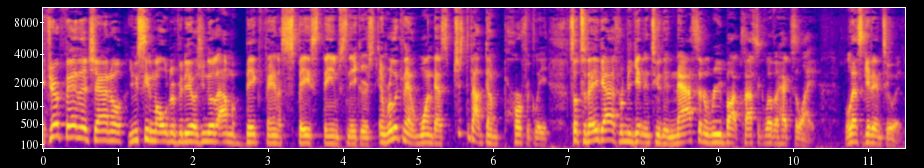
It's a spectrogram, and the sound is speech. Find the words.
If you're a fan of the channel, you've seen my older videos, you know that I'm a big fan of space themed sneakers, and we're looking at one that's just about done perfectly. So today, guys, we're gonna be getting into the NASA and Reebok Classic Leather Hexalite. Let's get into it.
